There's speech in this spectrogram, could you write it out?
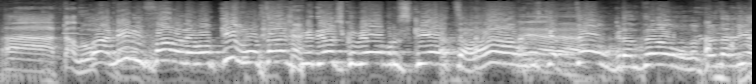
Ah, tá louco. Ah, nem me fala, Leão, que vontade que me deu de comer uma brusqueta. Ah, um brusquetão grandão, uma coisa linda.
